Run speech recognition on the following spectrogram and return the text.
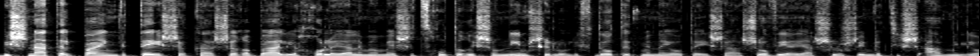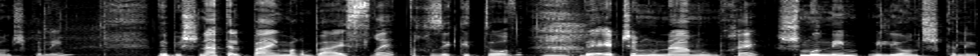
בשנת 2009, כאשר הבעל יכול היה לממש את זכות הראשונים שלו לפדות את מניות האישה, השווי היה 39 מיליון שקלים. ובשנת 2014, תחזיקי טוב, בעת שמונה המומחה, 80 מיליון שקלים.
